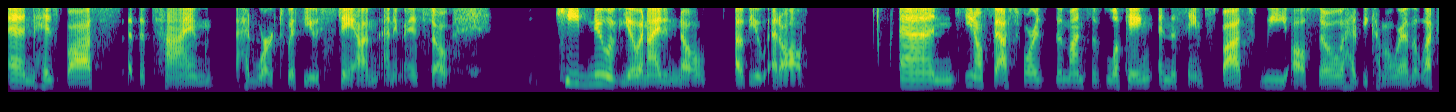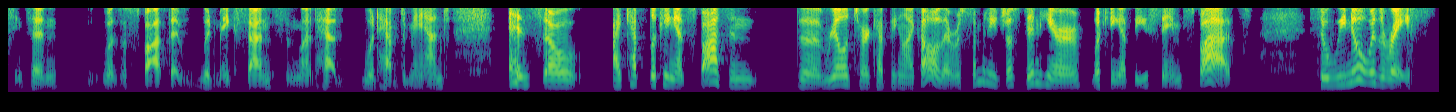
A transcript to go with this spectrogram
and his boss at the time had worked with you, Stan, anyways. So he knew of you, and I didn't know of you at all. And, you know, fast forward the months of looking in the same spots, we also had become aware that Lexington was a spot that would make sense and that had would have demand. And so I kept looking at spots and the realtor kept being like, oh, there was somebody just in here looking at these same spots. So we knew it was a race.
